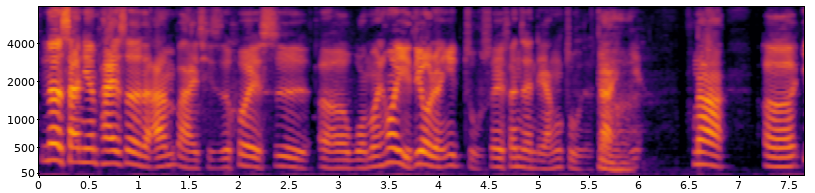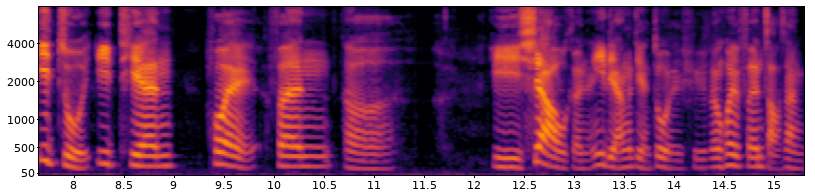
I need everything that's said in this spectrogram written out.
那三天拍摄的安排其实会是呃，我们会以六人一组，所以分成两组的概念。那呃，一组一天会分呃。以下午可能一两点作为区分，会分早上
